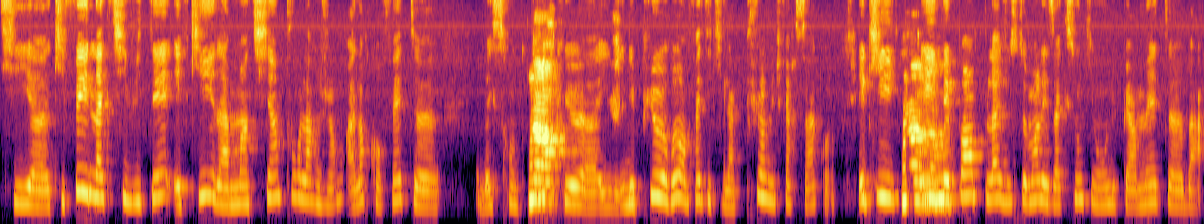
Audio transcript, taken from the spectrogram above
qui, euh, qui fait une activité et qui la maintient pour l'argent, alors qu'en fait, euh, ben, il se rend compte qu'il il est plus heureux en fait et qu'il a plus envie de faire ça. Quoi. Et qu'il ne met pas en place justement les actions qui vont lui permettre bah,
